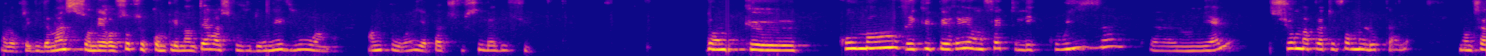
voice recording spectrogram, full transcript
Alors évidemment, ce sont des ressources complémentaires à ce que vous donnez vous en, cours, hein. il n'y a pas de souci là-dessus. Donc, euh, comment récupérer en fait les quiz miel sur ma plateforme locale? Donc ça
